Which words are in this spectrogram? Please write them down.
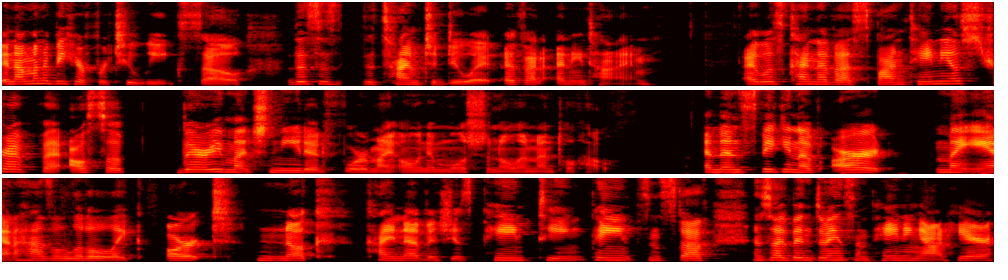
And I'm going to be here for two weeks. So this is the time to do it if at any time. It was kind of a spontaneous trip, but also very much needed for my own emotional and mental health. And then speaking of art, my aunt has a little like art nook kind of and she has painting paints and stuff and so i've been doing some painting out here.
